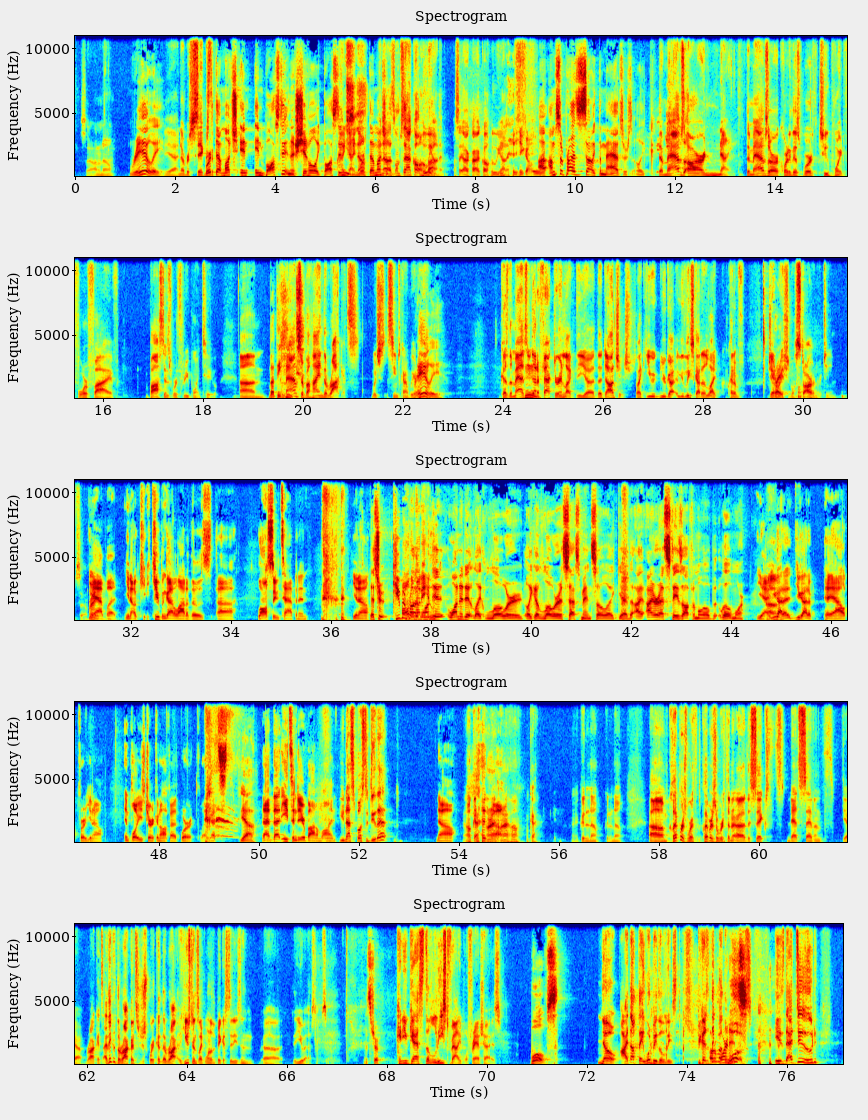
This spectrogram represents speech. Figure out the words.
So I don't know. Really? Yeah, number six. Worth the- that much in, in Boston in a shithole like Boston? I, I know. Worth that much? I know. That's what I'm saying. I call hooey on it. I say I call, I call hooey on it. you. I, I'm surprised it's not like the Mavs or something. Like The Mavs are ninth. The Mavs are, according to this, worth 2.45. Boston's worth 3.2. Um, But the Mavs Heat. are behind the Rockets, which seems kind of weird. Really? Because the Mavs, you got to factor in like the uh, the Doncic. Like you you got you at least got to like kind of generational star on your team. So Yeah, but you know, Cu- Cuban got a lot of those uh, lawsuits happening. you know, That's true. Cuban All probably money- wanted it, wanted it like lower, like a lower assessment. So like, yeah, the I- IRS stays off him a little bit, a little more. yeah, Um, you gotta you gotta pay out for you know employees jerking off at work. Like that's Yeah. that that eats into your bottom line. you're not supposed to do that. No, Okay. All right. All right. Huh. Okay. All right, good to know. Good to know. Um, Clippers worth Clippers are within uh, the sixth. Nets seventh. Yeah. Rockets. I think the Rockets are just worth the Rock. Houston's like one of the biggest cities in uh, the U.S. So, That's true. can you guess the least valuable franchise? Wolves. No, I thought they would be the least because the Or thing oh, about Hornets. the Wolves is that dude.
